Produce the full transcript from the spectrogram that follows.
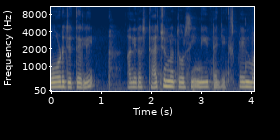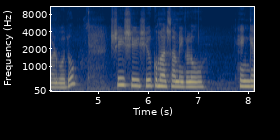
ಬೋರ್ಡ್ ಜೊತೆಯಲ್ಲಿ ಅಲ್ಲಿರೋ ಸ್ಟ್ಯಾಚ್ಯೂನು ತೋರಿಸಿ ನೀಟಾಗಿ ಎಕ್ಸ್ಪ್ಲೇನ್ ಮಾಡ್ಬೋದು. ಶ್ರೀ ಶ್ರೀ ಶಿವಕುಮಾರ ಸ್ವಾಮಿಗಳು ಹೇಗೆ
